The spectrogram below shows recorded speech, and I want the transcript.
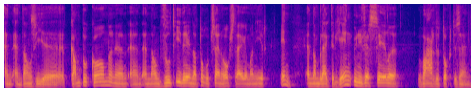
En, en dan zie je kampen komen en, en, en dan voelt iedereen dat toch op zijn hoogst eigen manier in. En dan blijkt er geen universele waarde toch te zijn.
